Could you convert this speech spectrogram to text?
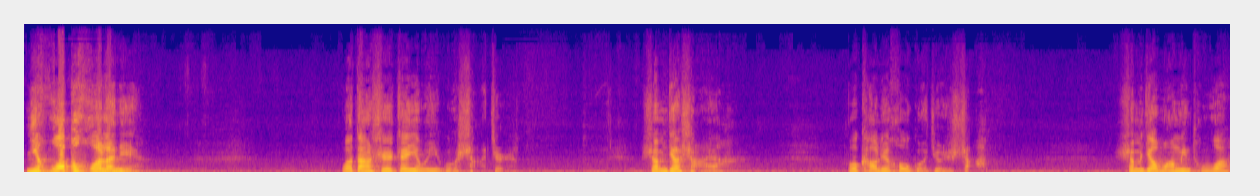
你活不活了你？我当时真有一股傻劲儿。什么叫傻呀？不考虑后果就是傻。什么叫亡命徒啊？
